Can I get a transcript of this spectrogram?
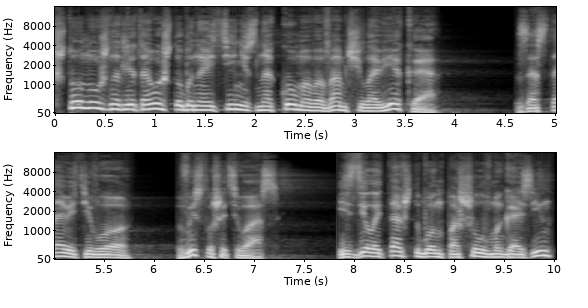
Что нужно для того, чтобы найти незнакомого вам человека, заставить его выслушать вас и сделать так, чтобы он пошел в магазин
